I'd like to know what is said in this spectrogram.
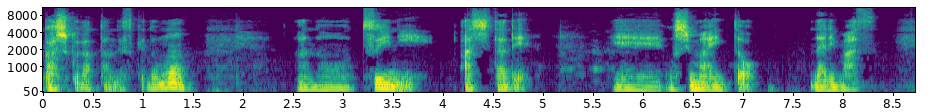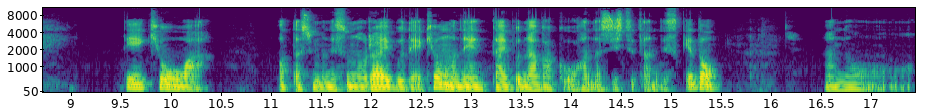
合宿だったんですけども、あの、ついに明日で、えーおしまいとなります。で、今日は、私もね、そのライブで、今日もね、だいぶ長くお話ししてたんですけど、あの、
